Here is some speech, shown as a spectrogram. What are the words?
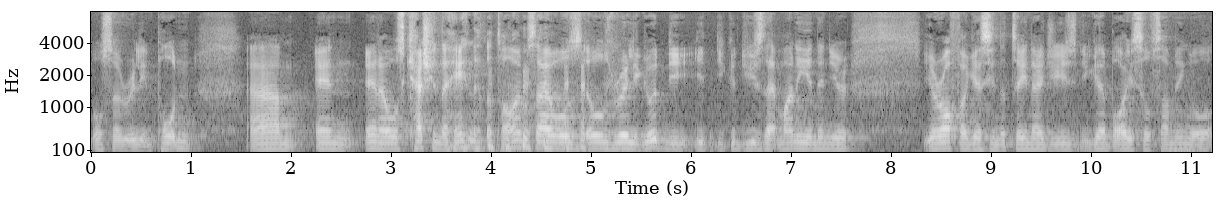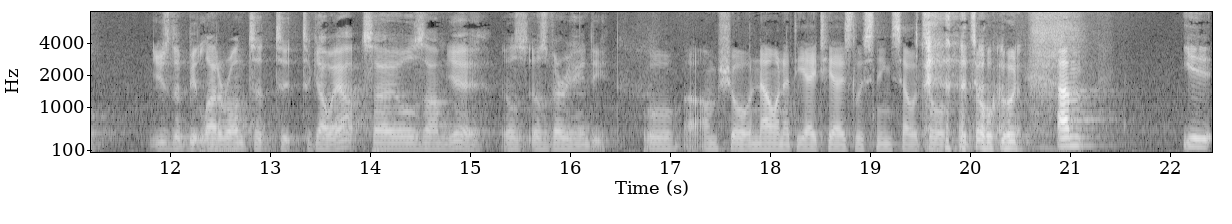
also really important. Um, and and I was cash in the hand at the time, so it was it was really good. You, you, you could use that money, and then you're you're off, I guess, in the teenage years, and you go buy yourself something or use it a bit later on to, to, to go out. So it was um yeah, it was it was very handy. Well, I'm sure no one at the ATO is listening, so it's all it's all good. Um, you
